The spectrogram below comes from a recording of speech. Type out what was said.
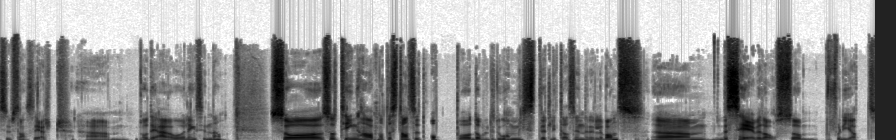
substansielt. Um, og det er jo lenge siden, da. Så, så, ting har på en måte stanset opp, og WTO har mistet litt av sin relevans. Um, det ser vi da også fordi at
